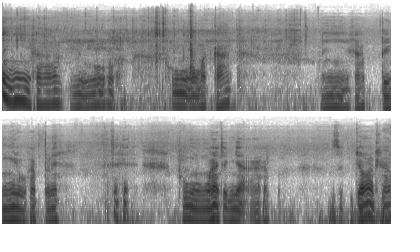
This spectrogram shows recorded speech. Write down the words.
นี่ ครับอยู่พุ่งออกมากัดนี่ครับ ตึงอยู่ครับตัวนี้ พุ่งออกมาจากหยาครับ สุดยอดครับ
